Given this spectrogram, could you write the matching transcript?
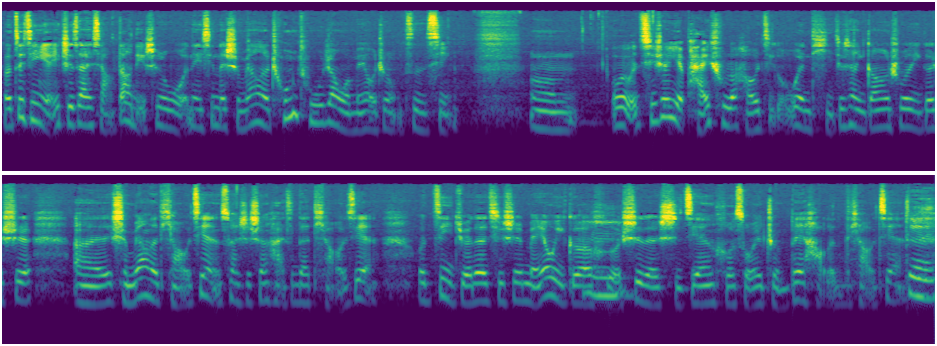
我最近也一直在想，到底是我内心的什么样的冲突让我没有这种自信？嗯。我其实也排除了好几个问题，就像你刚刚说的，一个是，呃，什么样的条件算是生孩子的条件？我自己觉得其实没有一个合适的时间和所谓准备好了的条件。对，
